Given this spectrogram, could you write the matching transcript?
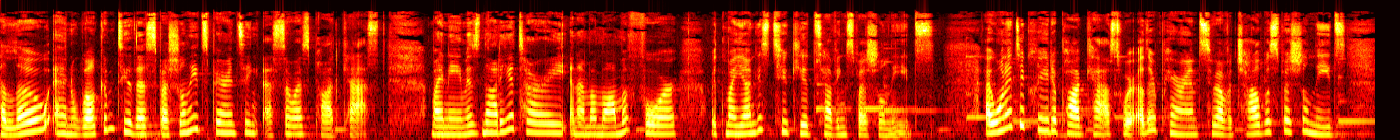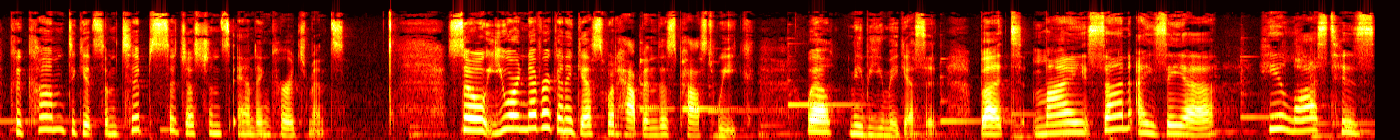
Hello, and welcome to the Special Needs Parenting SOS podcast. My name is Nadia Tari, and I'm a mom of four with my youngest two kids having special needs. I wanted to create a podcast where other parents who have a child with special needs could come to get some tips, suggestions, and encouragement. So, you are never going to guess what happened this past week. Well, maybe you may guess it, but my son Isaiah he lost his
